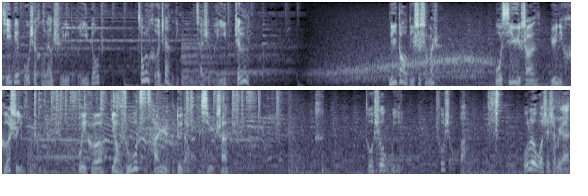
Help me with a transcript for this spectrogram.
级别不是衡量实力的唯一标准，综合战力才是唯一的真理。你到底是什么人？我西域山与你何时有过仇怨？为何要如此残忍地对待我们西域山？哼，多说无益，出手吧。无论我是什么人。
